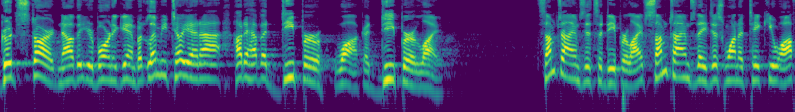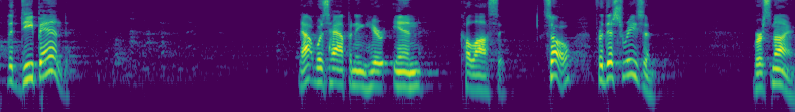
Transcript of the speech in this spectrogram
Good start now that you're born again. But let me tell you how to, how to have a deeper walk, a deeper life. Sometimes it's a deeper life. Sometimes they just want to take you off the deep end. That was happening here in Colossae. So, for this reason, verse 9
